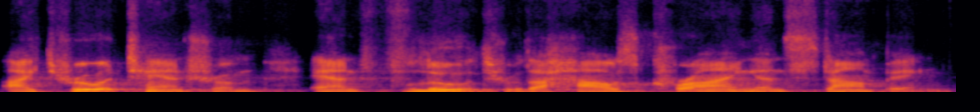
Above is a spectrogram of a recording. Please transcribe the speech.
I threw a tantrum and flew through the house crying and stomping.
